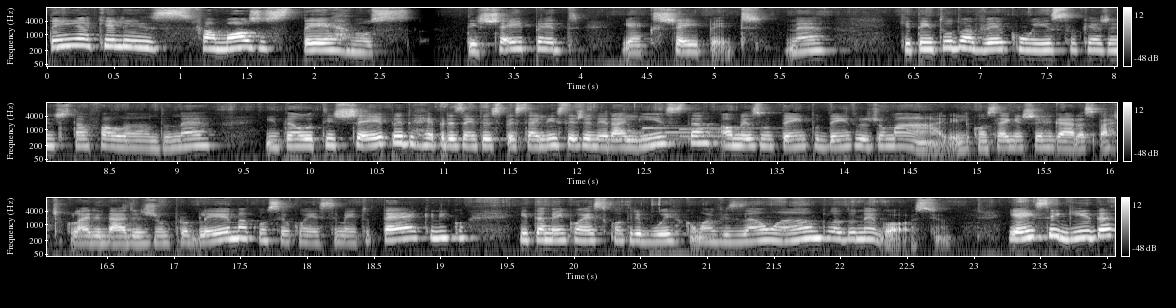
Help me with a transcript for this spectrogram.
tem aqueles famosos termos T-shaped e X-shaped, né? Que tem tudo a ver com isso que a gente está falando, né? Então, o T-shaped representa o especialista e generalista ao mesmo tempo dentro de uma área. Ele consegue enxergar as particularidades de um problema com seu conhecimento técnico e também conhece contribuir com uma visão ampla do negócio. E aí, em seguida,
